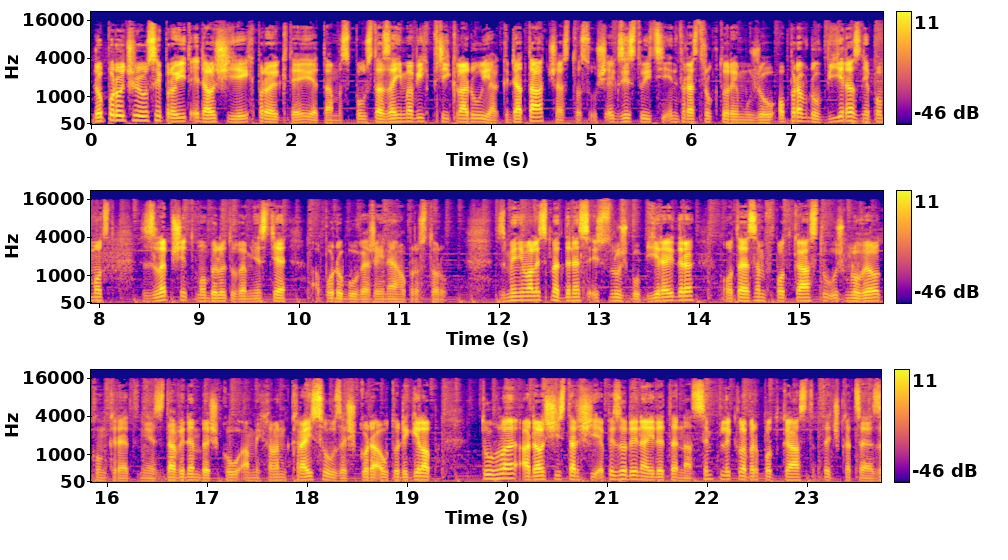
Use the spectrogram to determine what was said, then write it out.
Doporučuji si projít i další jejich projekty, je tam spousta zajímavých příkladů, jak data, často z už existující infrastruktury, můžou opravdu výrazně pomoct zlepšit mobilitu ve městě a podobu veřejného prostoru. Zmiňovali jsme dnes i službu B-Rider, o té jsem v podcastu už mluvil konkrétně s Davidem Beškou a Michalem Krajsou ze Škoda Auto Digilab. Tuhle a další starší epizody najdete na simplycleverpodcast.cz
